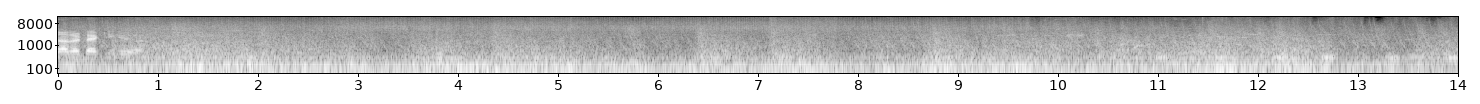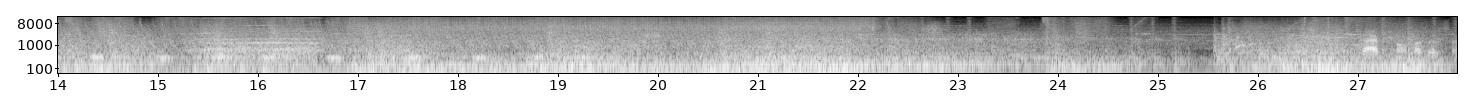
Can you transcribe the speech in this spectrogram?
They are attacking here. Attack from other side.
